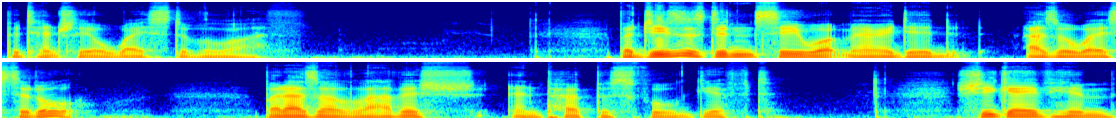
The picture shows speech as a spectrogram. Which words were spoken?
potentially a waste of a life. But Jesus didn't see what Mary did as a waste at all, but as a lavish and purposeful gift. She gave him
